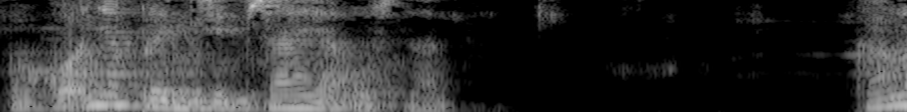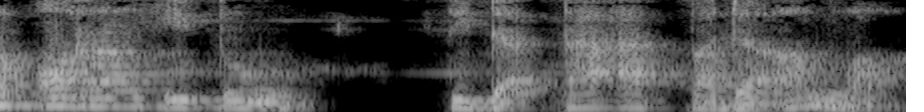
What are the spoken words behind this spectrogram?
pokoknya prinsip saya Ustaz. Kalau orang itu tidak taat pada Allah,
